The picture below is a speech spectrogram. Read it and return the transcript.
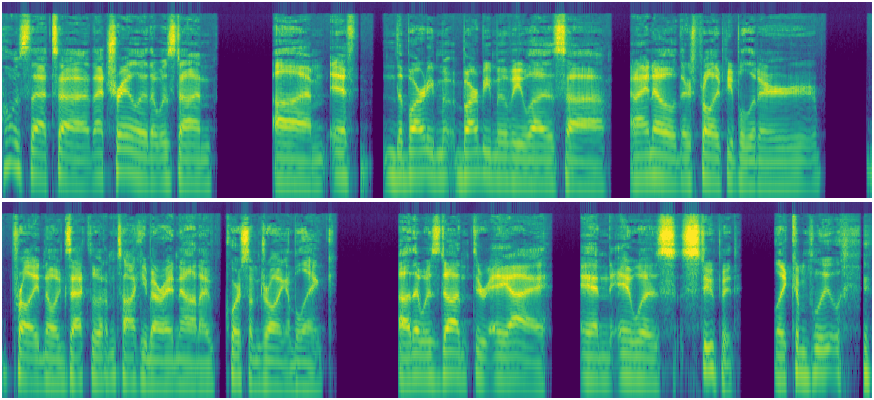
what was that uh that trailer that was done um if the Barbie Barbie movie was uh and I know there's probably people that are probably know exactly what I'm talking about right now and I, of course I'm drawing a blank. Uh that was done through AI and it was stupid. Like completely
